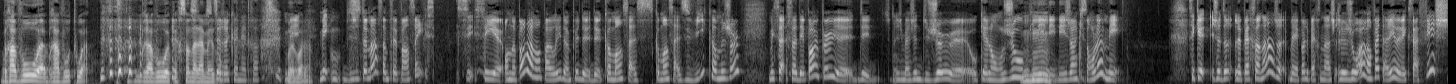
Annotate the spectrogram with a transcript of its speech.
Bravo euh, bravo toi. bravo euh, personne à la Tu maison. te reconnaîtras. Ouais, Mais, voilà. mais justement, ça me fait penser. C'est, euh, on n'a pas vraiment parlé d'un peu de, de comment ça se- comment ça se vit comme jeu, mais ça, ça dépend un peu j'imagine du jeu auquel on joue puis Mhm. des, des, des gens qui sont là, mais c'est que je veux dire le personnage, ben pas le personnage, le joueur en fait arrive avec sa fiche,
